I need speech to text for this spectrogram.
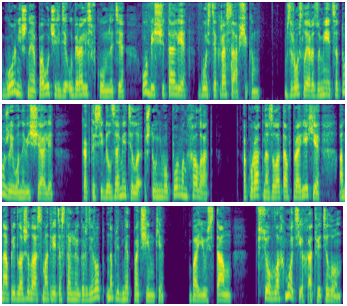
Горничные по очереди убирались в комнате. Обе считали гостя красавчиком. Взрослые, разумеется, тоже его навещали – как-то Сибил заметила, что у него порван халат. Аккуратно залатав прорехи, она предложила осмотреть остальной гардероб на предмет починки. «Боюсь, там все в лохмотьях», — ответил он.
